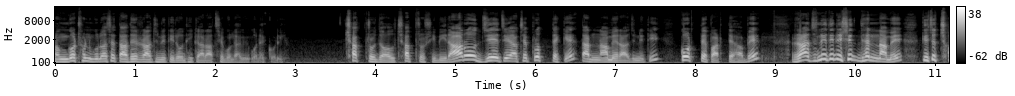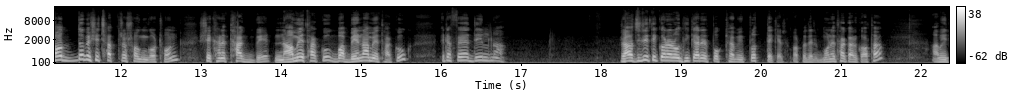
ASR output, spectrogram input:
সংগঠনগুলো আছে, তাদের রাজনীতির অধিকার আছে বলে আমি মনে করি। ছাত্রদল ছাত্র শিবির আরও যে যে আছে প্রত্যেকে তার নামে রাজনীতি করতে পারতে হবে। রাজনীতি নিষিদ্ধের নামে কিছু ছদ্মবেশী ছাত্র সংগঠন সেখানে থাকবে, নামে থাকুক বা বেনামে থাকুক, এটা ফেয়ার ডিল না। রাজনীতি করার অধিকারের পক্ষে আমি প্রত্যেকের, আপনাদের মনে থাকার কথা, আমি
